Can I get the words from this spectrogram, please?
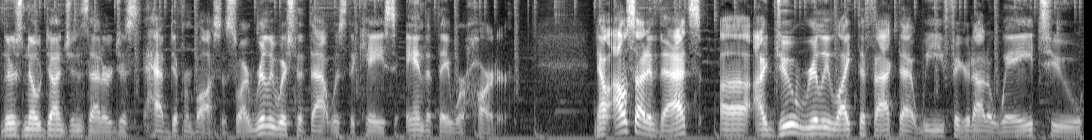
there's no dungeons that are just have different bosses. So I really wish that that was the case and that they were harder. Now, outside of that, uh, I do really like the fact that we figured out a way to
